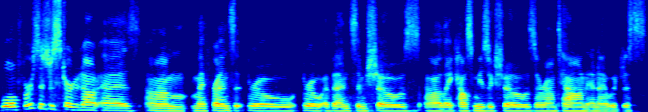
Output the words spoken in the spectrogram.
Well, first it just started out as um, my friends that throw throw events and shows, uh, like house music shows around town, and I would just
